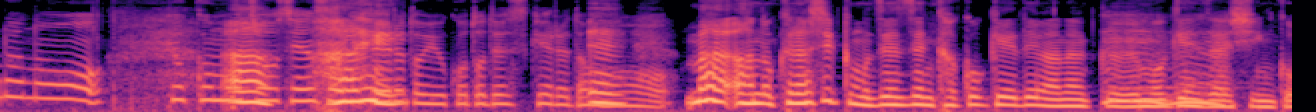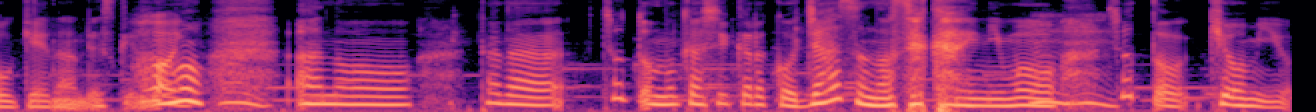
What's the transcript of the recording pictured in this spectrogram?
ルの曲も挑戦されているということですけれども、はい、まあ、あのクラシックも全然過去形ではなく、うん。うん、もう現在進行形なんですけれども、あのただちょっと昔からこうジャズの世界にもちょっと興味を、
